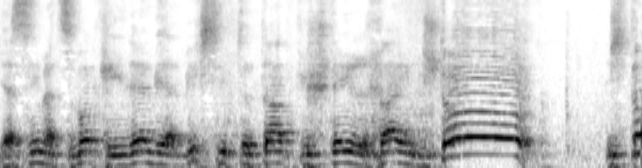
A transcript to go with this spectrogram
ישים עצמו כאילם וידביק שפתותיו כשתי ריחיים. לשתות! לשתות!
